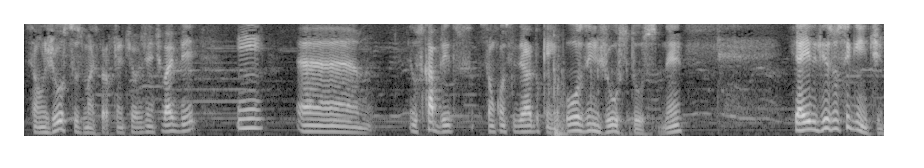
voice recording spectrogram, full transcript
são justos, mais para frente a gente vai ver, e é, os cabritos são considerados quem? Os injustos, né? E aí ele diz o seguinte:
